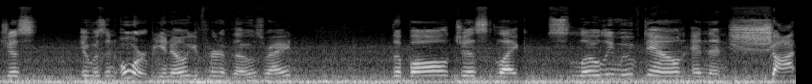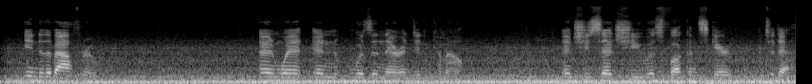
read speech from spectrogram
just it was an orb. You know, you've heard of those, right? The ball just like slowly moved down and then shot into the bathroom and went and was in there and didn't come out. And she said she was fucking scared to death.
